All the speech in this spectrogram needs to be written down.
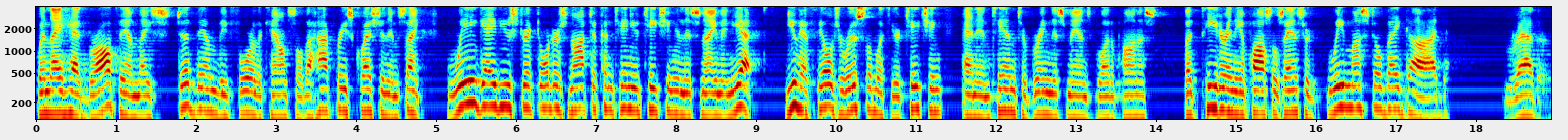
When they had brought them, they stood them before the council. The high priest questioned them, saying, we gave you strict orders not to continue teaching in this name, and yet you have filled Jerusalem with your teaching and intend to bring this man's blood upon us. But Peter and the apostles answered, We must obey God rather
